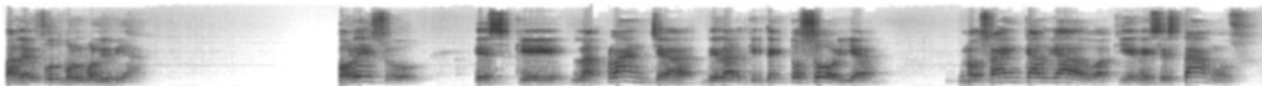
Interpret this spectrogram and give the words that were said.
para el fútbol boliviano. Por eso es que la plancha del arquitecto Soria nos ha encargado a quienes estamos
